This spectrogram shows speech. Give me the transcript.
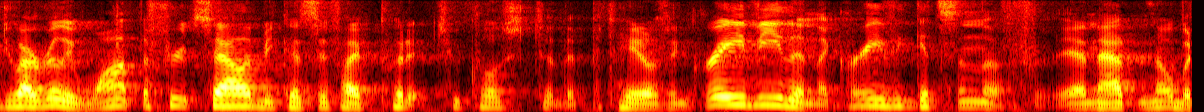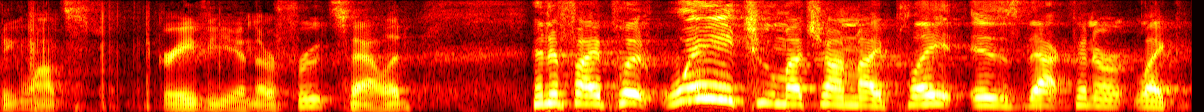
do I really want the fruit salad? Because if I put it too close to the potatoes and gravy, then the gravy gets in the, and that, nobody wants gravy in their fruit salad. And if I put way too much on my plate, is that gonna like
